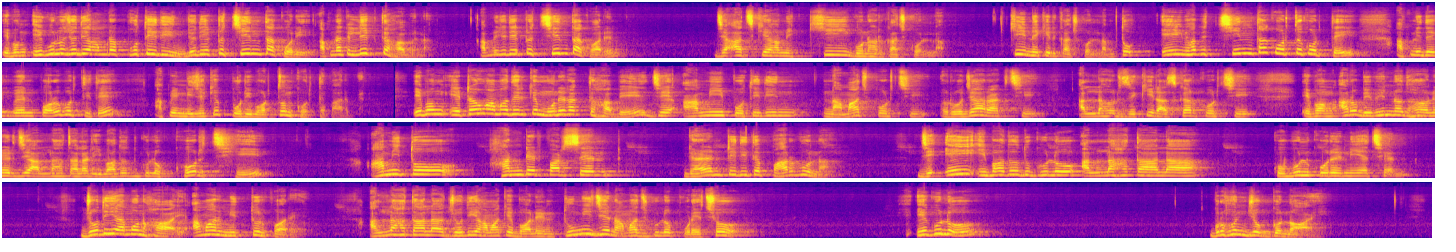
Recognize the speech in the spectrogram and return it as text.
এবং এগুলো যদি আমরা প্রতিদিন যদি একটু চিন্তা করি, আপনাকে লিখতে হবে না। আপনি যদি একটু চিন্তা করেন যে আজকে আমি কি গুনার কাজ করলাম, কি নেকির কাজ করলাম, তো এইভাবে চিন্তা করতে করতেই আপনি দেখবেন পরবর্তীতে আপনি নিজেকে পরিবর্তন করতে পারবেন। এবং এটাও আমাদেরকে মনে রাখতে হবে যে আমি প্রতিদিন নামাজ পড়ছি, রোজা রাখছি, আল্লাহর জিকির আজগার করছি এবং আরও বিভিন্ন ধরনের যে আল্লাহ তালার ইবাদতগুলো করছি, আমি তো হান্ড্রেড পারসেন্ট গ্যারান্টি দিতে পারব না যে এই ইবাদতগুলো আল্লাহ তাআলা কবুল করে নিয়েছেন। যদি এমন হয় আমার মৃত্যুর পরে আল্লাহ তাআলা যদি আমাকে বলেন, তুমি যে নামাজগুলো পড়েছো, এগুলো গ্রহণযোগ্য নয়।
